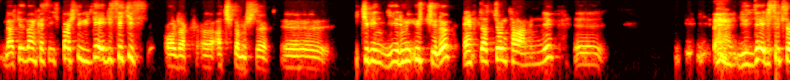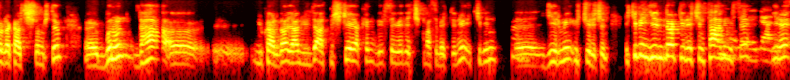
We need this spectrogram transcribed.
Merkez Bankası ilk başta yüzde 58 olarak e, açıklamıştı. E, 2023 yılı enflasyon tahminini e, yüzde 58 olarak açıklamıştı. E, bunun daha e, yukarıda yani yüzde 62'ye yakın bir seviyede çıkması bekleniyor 2023 yıl için. 2024 yıl için tahmin ise yine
